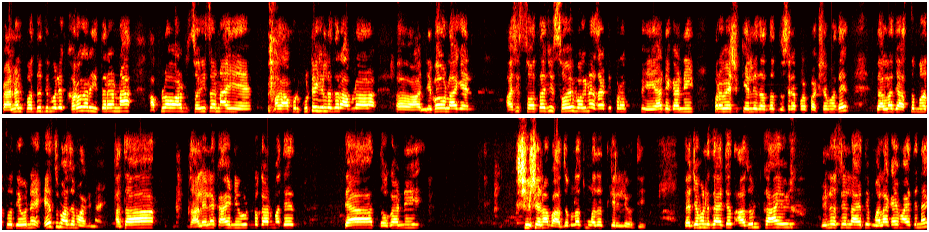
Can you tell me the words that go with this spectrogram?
पॅनल पद्धतीमुळे खरोखर इतरांना आपला वाट सोयीचा नाही आहे मग आपण कुठे गेलं तर आपला निभाव लागेल. अशी स्वतःची सोय बघण्यासाठी प्र या ठिकाणी प्रवेश केले जातात दुसऱ्या पक्षामध्ये. त्याला जास्त महत्त्व देऊ नये हेच माझं मागणं आहे. आता झालेल्या काही निवडणुकांमध्ये त्या दोघांनी शिवसेना भाजपलाच मदत केलेली होती. त्याच्यामुळे त्याच्यात अजून काय बिनसलेलं आहे ते मला काही माहिती नाही.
